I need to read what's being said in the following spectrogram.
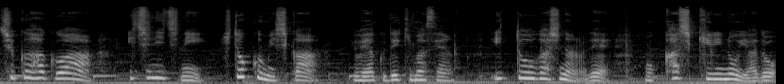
宿泊は1日に1組しか予約できません。一棟貸しなのでもう貸し切りの宿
